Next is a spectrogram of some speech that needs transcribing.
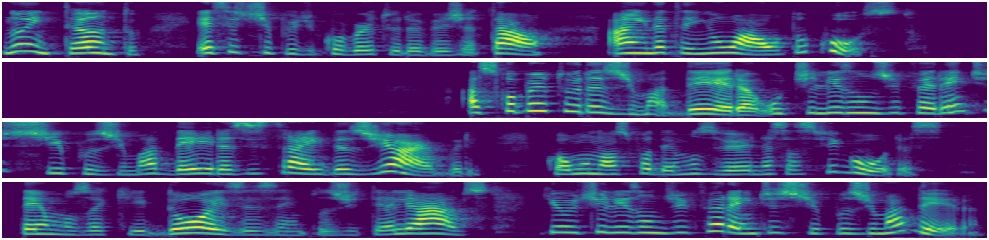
No entanto, esse tipo de cobertura vegetal ainda tem um alto custo. As coberturas de madeira utilizam os diferentes tipos de madeiras extraídas de árvore, como nós podemos ver nessas figuras. Temos aqui dois exemplos de telhados que utilizam diferentes tipos de madeira.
